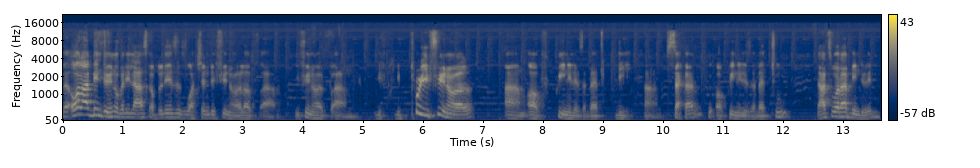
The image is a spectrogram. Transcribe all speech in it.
But all I've been doing over the last couple of days is watching the funeral of um, the funeral, um, the, the pre-funeral um, of Queen Elizabeth the um, second or Queen Elizabeth II. That's what I've been doing,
